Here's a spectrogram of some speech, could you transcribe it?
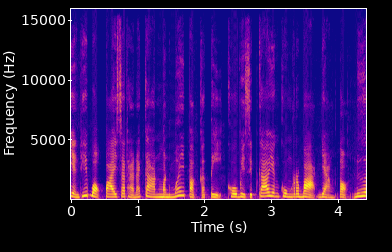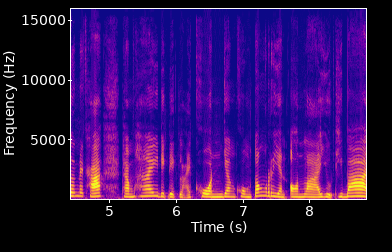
อย่างที่บอกไปสถานการณ์มันไม่ปกติโควิด -19 ยังคงระบาดอย่างต่อเนื่องนะคะทำให้เด็กๆหลายคนยังคงต้องเรียนออนไลน์อยู่ที่บ้าน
